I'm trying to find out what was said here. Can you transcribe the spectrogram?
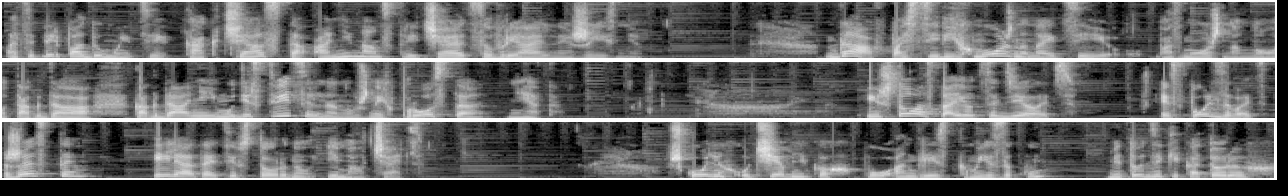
А теперь подумайте, как часто они нам встречаются в реальной жизни. Да, в пассиве их можно найти, возможно, но тогда, когда они ему действительно нужны, их просто нет. И что остается делать? Использовать жесты или отойти в сторону и молчать. В школьных учебниках по английскому языку методики которых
